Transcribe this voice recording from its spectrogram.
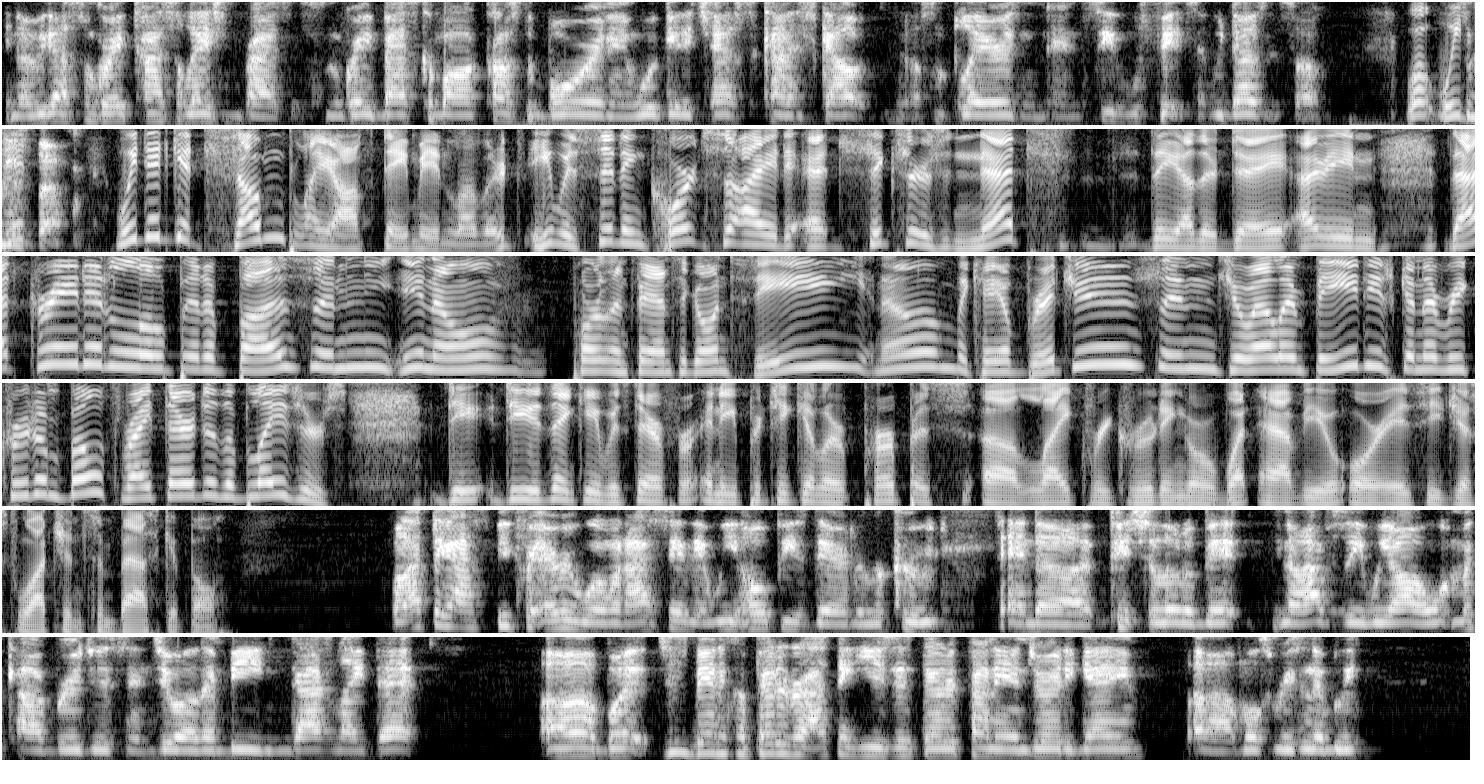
you know we got some great consolation prizes, some great basketball across the board, and we'll get a chance to kind of scout you know, some players and, and see who fits and who doesn't. So well, we did. We did get some playoff Damian Lillard. He was sitting courtside at Sixers Nets the other day. I mean, that created a little bit of buzz, and you know, Portland fans are going, "See, you know, Mikal Bridges and Joel Embiid. He's going to recruit them both right there to the Blazers." Do Do you think he was there for any particular purpose, uh, like recruiting or what have you, or is he just watching some basketball? Well, I think I speak for everyone when I say that we hope he's there to recruit and uh, pitch a little bit. You know, obviously we all want Mikal Bridges and Joel Embiid and guys like that. Uh, but just being a competitor, I think he's just there to kind of enjoy the game uh, most reasonably.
